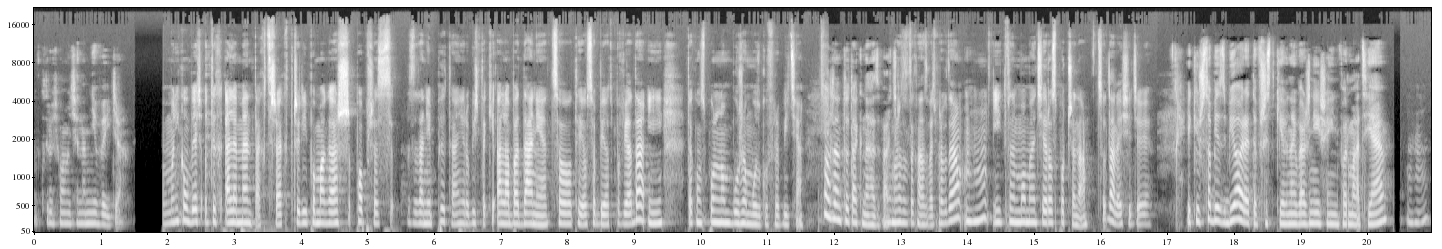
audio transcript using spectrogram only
w którymś momencie nam nie wyjdzie. Monika, mówiłaś o tych elementach trzech, czyli pomagasz poprzez zadanie pytań, robisz takie ala badanie, co tej osobie odpowiada i taką wspólną burzę mózgów robicie. Można to tak nazwać. Można to tak nazwać, prawda? Mhm. I w tym momencie rozpoczyna. Co dalej się dzieje? Jak już sobie zbiorę te wszystkie najważniejsze informacje, mhm.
